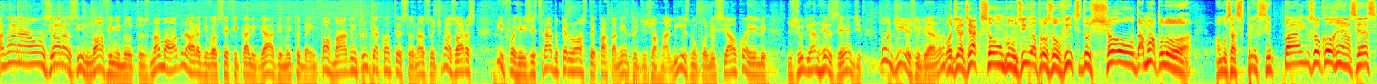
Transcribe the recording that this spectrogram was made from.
Agora, 11 horas e 9 minutos. Na módulo, é hora de você ficar ligado e muito bem informado em tudo que aconteceu nas últimas horas e foi registrado pelo nosso departamento de jornalismo policial com ele, Juliano Rezende. Bom dia, Juliano. Bom dia, Jackson. Bom dia para os ouvintes do show da módulo. Vamos às principais ocorrências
